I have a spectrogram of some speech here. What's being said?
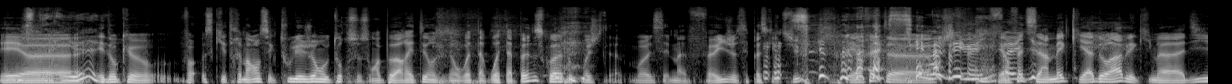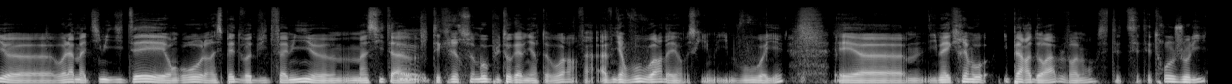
Et, euh, et donc, euh, ce qui est très marrant, c'est que tous les gens autour se sont un peu arrêtés en se disant what, what happens quoi. Donc moi, moi, c'est ma feuille, je sais pas ce qu'il y a dessus. Et en fait, euh, Moi, et en fait, c'est un mec qui est adorable et qui m'a dit, voilà, ma timidité et en gros le respect de votre vie de famille m'incite à Mm. t'écrire ce mot plutôt qu'à venir te voir, enfin à venir vous voir d'ailleurs parce qu'il il- vous voyez. Et il m'a écrit un mot hyper adorable, vraiment. C'était c'était trop joli.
